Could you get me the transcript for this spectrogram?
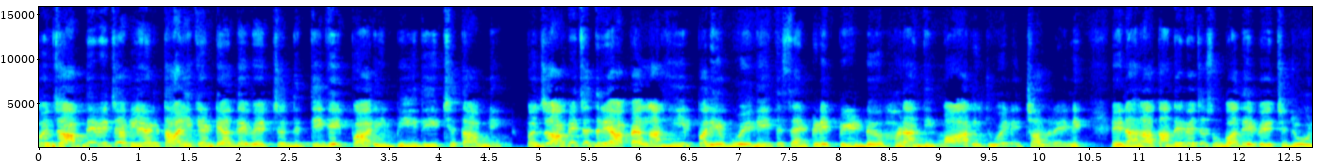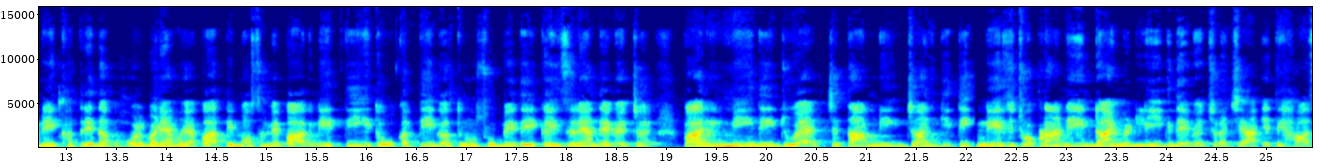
ਪੰਜਾਬ ਦੇ ਵਿੱਚ ਅਗਲੇ 48 ਘੰਟਿਆਂ ਦੇ ਵਿੱਚ ਦਿੱਤੀ ਗਈ ਭਾਰੀ ਮੀਂਹ ਦੀ ਚੇਤਾਵਨੀ ਪੰਜਾਬ ਵਿੱਚ ਦਰਿਆ ਪਹਿਲਾਂ ਹੀ ਭਰੇ ਹੋਏ ਨੇ ਤੇ ਸੈਂਕੜੇ ਪਿੰਡ ਹੜ੍ਹਾਂ ਦੀ ਮਾਰ ਜੋ ਨੇ, ਚੱਲ ਰਹੇ ਨੇ। ਇਹਨਾਂ ਹਾਲਾਤਾਂ ਦੇ ਵਿੱਚ ਸੂਬਾ ਦੇ ਵਿੱਚ ਜੋ ਨੇ ਖਤਰੇ ਦਾ ਮਾਹੌਲ ਬਣਿਆ ਹੋਇਆ, ਭਾਰਤੀ ਮੌਸਮ ਵਿਭਾਗ ਨੇ 30 ਤੋਂ 31 ਅਗਸਤ ਨੂੰ ਸੂਬੇ ਦੇ ਕਈ ਜ਼ਿਲ੍ਹਿਆਂ ਦੇ ਵਿੱਚ ਭਾਰੀ ਮੀਂਹ ਦੀ ਜੋ ਹੈ ਚੇਤਾਵਨੀ ਜਾਰੀ ਕੀਤੀ। ਨੀਰਜ ਚੋਪੜਾ ਨੇ ਡਾਇਮੰਡ ਲੀਗ ਦੇ ਵਿੱਚ ਰਚਿਆ ਇਤਿਹਾਸ।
